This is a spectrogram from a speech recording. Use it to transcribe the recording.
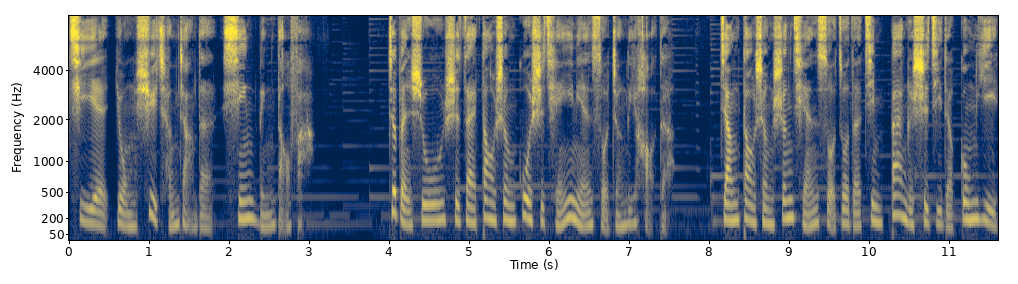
企业永续成长的新领导法》。这本书是在稻盛过世前一年所整理好的，将稻盛生前所做的近半个世纪的公益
